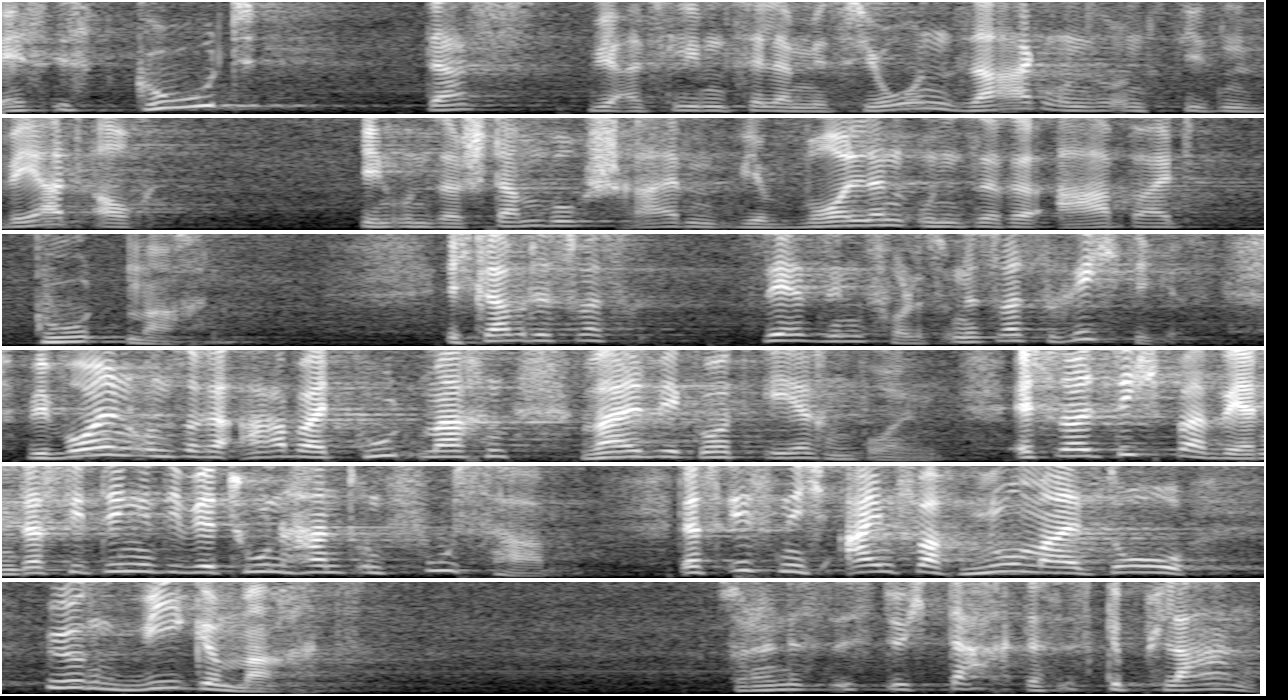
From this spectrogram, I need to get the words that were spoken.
es ist gut, dass wir als Liebenzeller Mission sagen und uns diesen Wert auch in unser Stammbuch schreiben, wir wollen unsere Arbeit gut machen. Ich glaube, das ist was sehr Sinnvolles und es ist was Richtiges. Wir wollen unsere Arbeit gut machen, weil wir Gott ehren wollen. Es soll sichtbar werden, dass die Dinge, die wir tun, Hand und Fuß haben. Das ist nicht einfach nur mal so irgendwie gemacht, sondern es ist durchdacht, das ist geplant.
